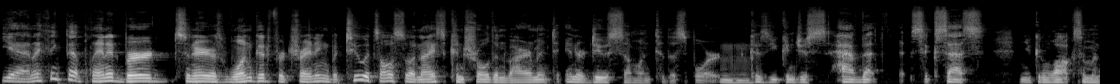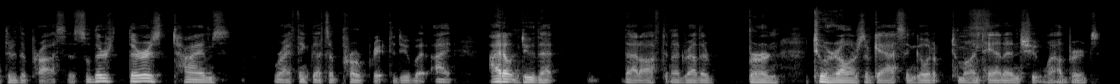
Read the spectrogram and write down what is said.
Yeah, and I think that planted bird scenario is one good for training, but two, it's also a nice controlled environment to introduce someone to the sport mm-hmm. because you can just have that success and you can walk someone through the process. So there's there is times where I think that's appropriate to do, but I I don't do that that often. I'd rather burn two hundred dollars of gas and go to, to Montana and shoot wild birds.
